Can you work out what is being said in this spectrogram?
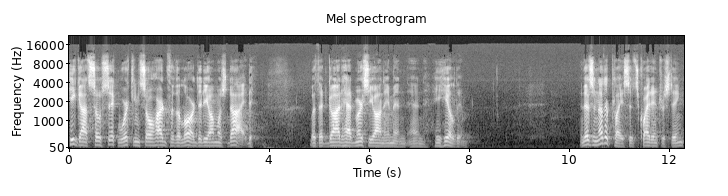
he got so sick working so hard for the Lord that he almost died, but that God had mercy on him and, and he healed him. And there's another place that's quite interesting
